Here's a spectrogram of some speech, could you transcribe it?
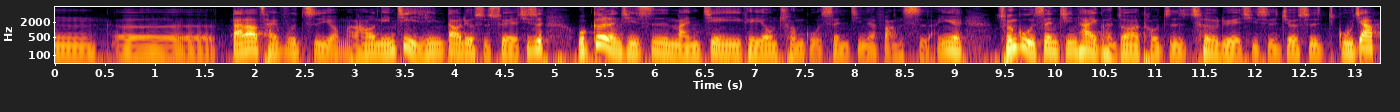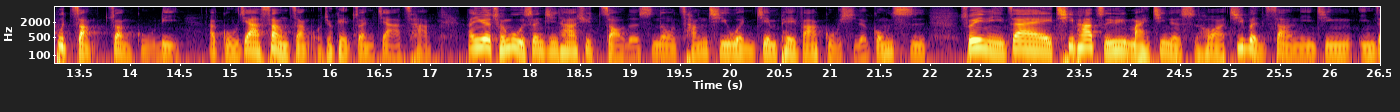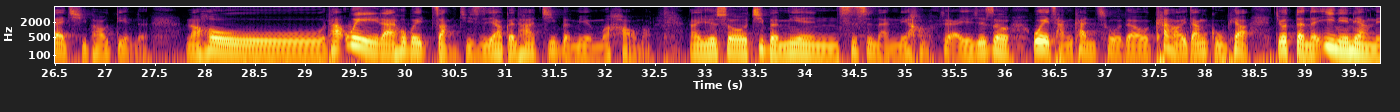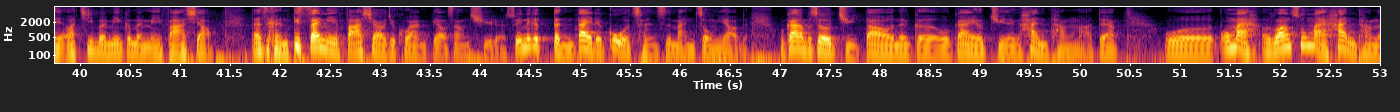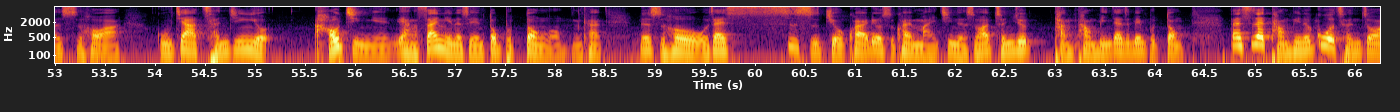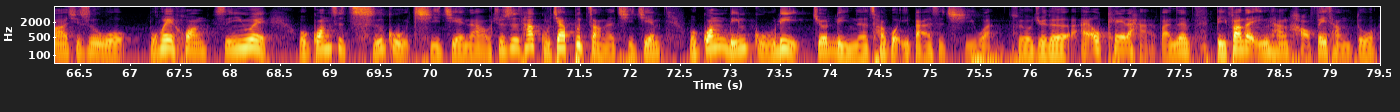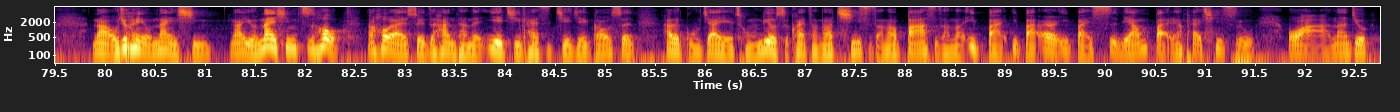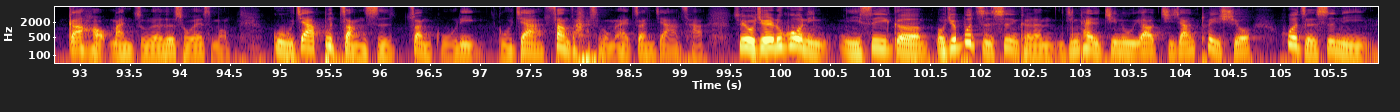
呃达到财富自由嘛，然后年纪已经到六十岁了。其实我个人其实是蛮建议可以用存股圣经的方式啊，因为存股圣经它有个很重要的投资策略，其实就是股价不涨赚股利，那股价上涨我就可以赚价差。那因为存股圣经它去找的是那种长期稳健配发股息的公司，所以你在七葩值域买进的时候啊，基本上你已经赢在起跑点了。然后它未来会不会涨，其实要跟它基本面有没有好嘛？那有些时候基本面世事难料，对啊，有些时候我也常看错的。我看好一张股票，就等了一年两年，哇，基本面根本没发酵，但是可能第三年发酵就忽然飙上去了。所以那个等待的过程是蛮重要的。我刚才不是有举到那个，我刚才有举那个汉唐嘛？对啊，我我买我当初买汉唐的时候啊，股价曾经有。好几年，两三年的时间都不动哦。你看那时候我在四十九块、六十块买进的时候，它曾经就躺躺平在这边不动。但是在躺平的过程中啊，其实我不会慌，是因为我光是持股期间啊，就是它股价不涨的期间，我光领股利就领了超过一百二十七万，所以我觉得还 OK 啦，反正比放在银行好非常多。那我就很有耐心。那有耐心之后，那后来随着汉唐的业绩开始节节高升，它的股价也从六十块涨到七十，涨到八十，涨到一百、一百二、一百四、两百、两百七十五。哇，那就刚好满足了这所谓什么股价不涨时赚股利，股价上涨时我们来赚价差。所以我觉得，如果你你是一个，我觉得不只是可能已经开始进入要即将退休，或者是你。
